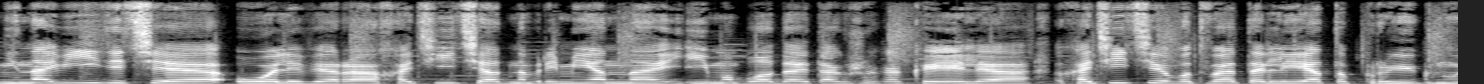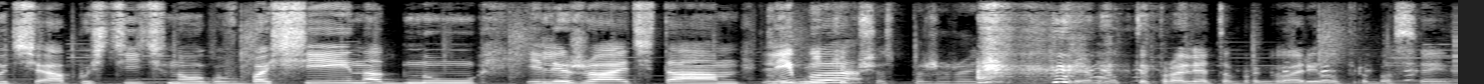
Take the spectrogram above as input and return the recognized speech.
ненавидите Оливера, хотите одновременно им обладать так же, как Эля, хотите вот в это лето прыгнуть, опустить ногу в бассейн одну и лежать там, либо... сейчас пожрать. Прямо ты про лето проговорила, про бассейн.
